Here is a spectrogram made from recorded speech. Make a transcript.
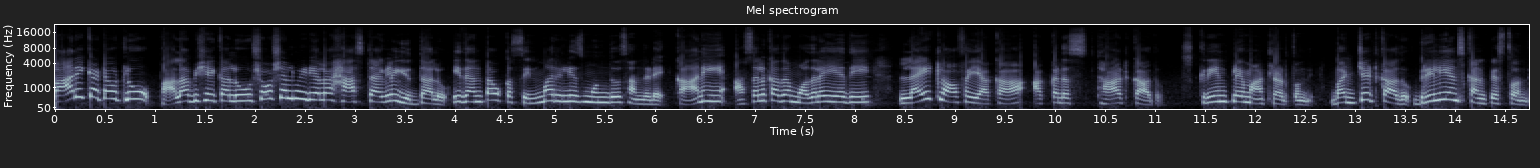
భారీ కటౌట్లు పాలాభిషేకాలు సోషల్ మీడియాలో హ్యాష్ ట్యాగ్ల యుద్ధాలు. ఇదంతా ఒక సినిమా రిలీజ్ ముందు సందడే. కానీ అసలు కథ మొదలయ్యేది లైట్లు ఆఫ్ అయ్యాక అక్కడ స్టార్ట్ కాదు. స్క్రీన్ ప్లే మాట్లాడుతుంది. బడ్జెట్ కాదు బ్రిలియన్స్ కనిపిస్తోంది.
